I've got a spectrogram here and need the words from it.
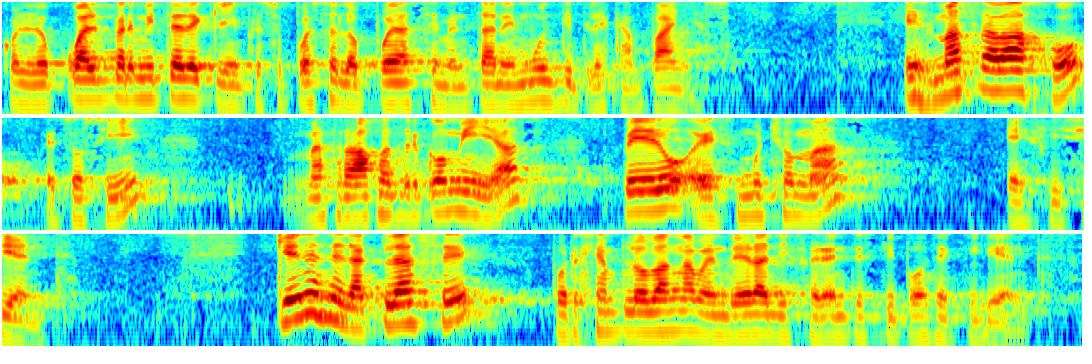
con lo cual permite de que mi presupuesto lo pueda cementar en múltiples campañas. Es más trabajo, eso sí, más trabajo entre comillas, pero es mucho más eficiente. ¿Quiénes de la clase, por ejemplo, van a vender a diferentes tipos de clientes?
